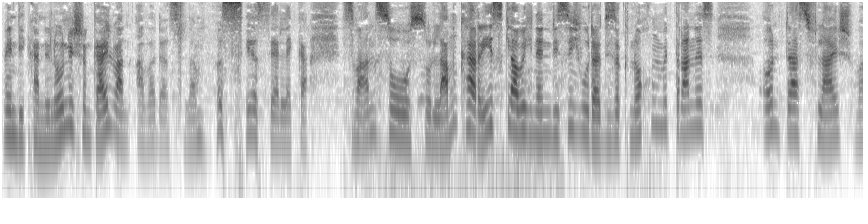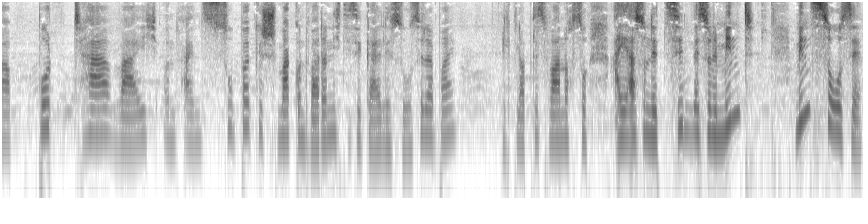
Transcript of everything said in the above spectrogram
wenn die Cannelloni schon geil waren, aber das Lamm war sehr, sehr lecker. Es waren so, so Lammkarrees, glaube ich, nennen die sich, wo da dieser Knochen mit dran ist. Und das Fleisch war butterweich und ein super Geschmack. Und war da nicht diese geile Soße dabei? Ich glaube, das war noch so, ah ja, so eine, Zim, so eine Mint, Minzsoße.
